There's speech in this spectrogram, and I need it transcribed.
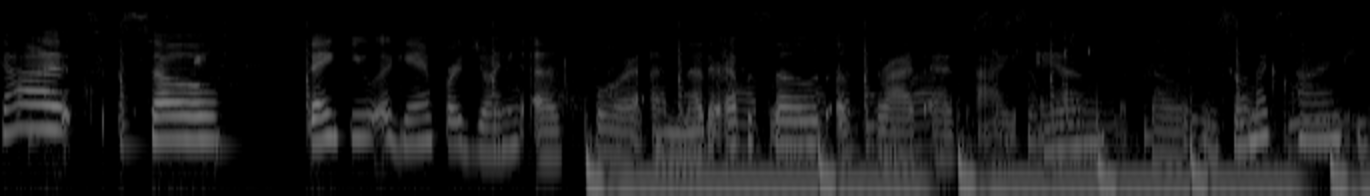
got. So Thank you again for joining us for another episode of Thrive as I Am. So until next time, keep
